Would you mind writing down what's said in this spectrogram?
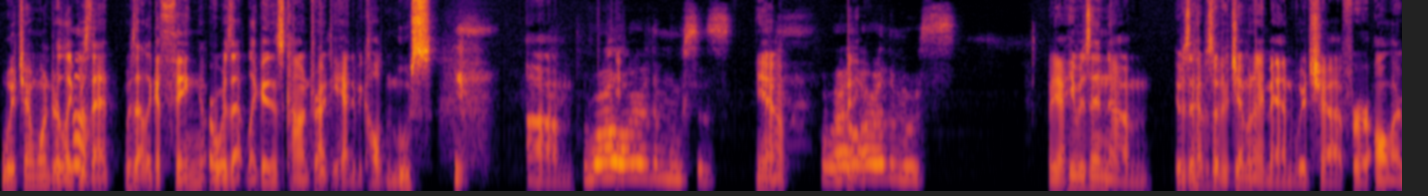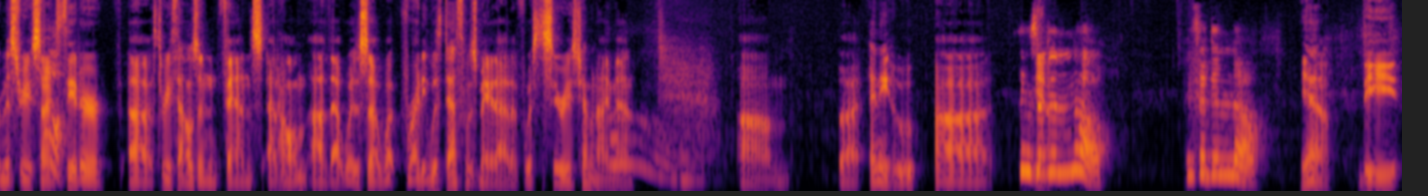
Which I wonder, like, was that was that like a thing, or was that like in his contract he had to be called Moose? um, Royal It- Order of the Mooses. yeah, Royal But- Order of the Moose. but yeah, he was in. Um, it was an episode of Gemini Man, which uh, for all our Mystery Science Huh. Theater uh, three thousand fans at home, uh, that was uh, what Riding with Death was made out of. Was the series Gemini Man? Oh. Um, but anywho, Things I didn't know. Things I didn't know. Yeah. The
